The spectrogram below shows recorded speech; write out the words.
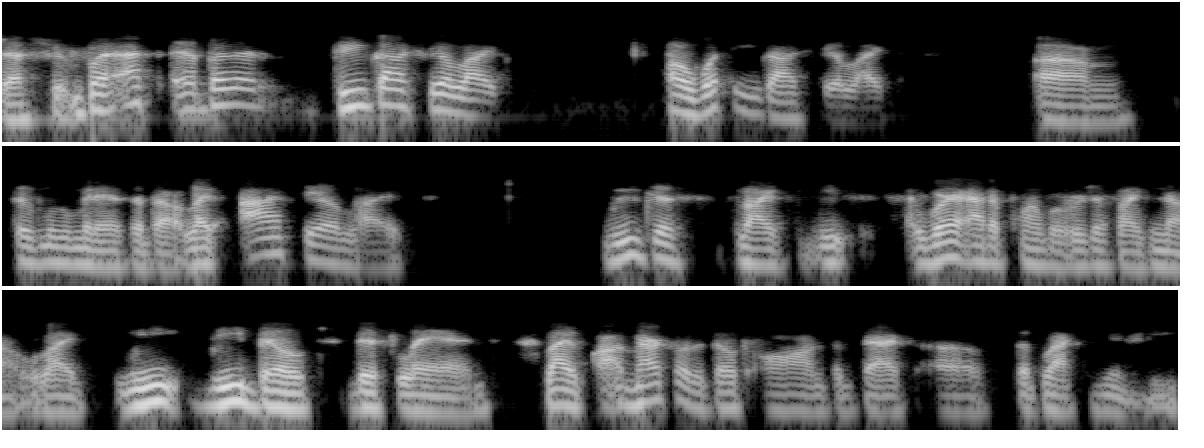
That's true. But but do you guys feel like? Oh, what do you guys feel like? Um, the movement is about. Like I feel like we just like we, we're at a point where we're just like no, like we we built this land. Like America was built on the back of the black community.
